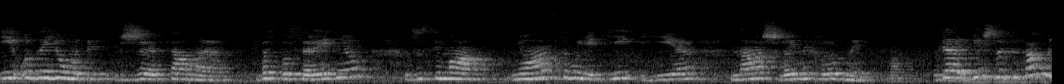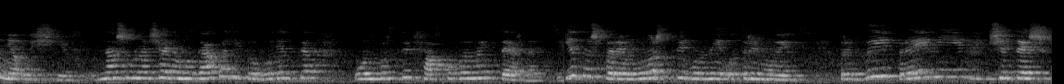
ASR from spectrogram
і ознайомитись вже саме безпосередньо з усіма нюансами, які є на швейних виробництвах. Для більш зацікавлення учнів в нашому навчальному закладі проводяться конкурси фахової майстерності. Звісно ж, переможці вони отримують призи, премії, що теж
